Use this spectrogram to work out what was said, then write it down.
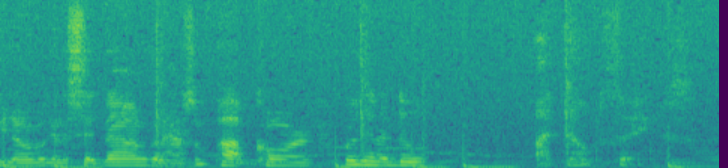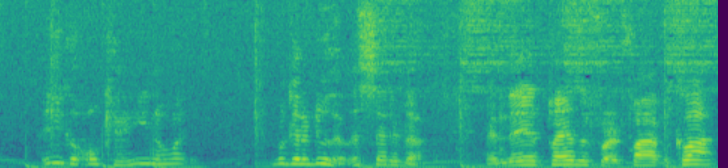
You know, we're gonna sit down. We're gonna have some popcorn. We're gonna do adult things." And you go, "Okay, you know what? We're gonna do that. Let's set it up." And then plans it for at five o'clock.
